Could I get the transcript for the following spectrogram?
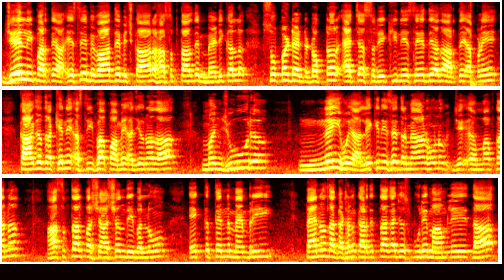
ਜੇਲ੍ਹ ਨਹੀਂ ਪਰਤਿਆ। ਇਸੇ ਵਿਵਾਦ ਦੇ ਵਿਚਕਾਰ ਹਸਪਤਾਲ ਦੇ medical superintendent doctor H S Rekhi ਨੇ ਸਿਹਤ ਦੇ ਆਧਾਰ ਤੇ ਆਪਣੇ ਕਾਗਜ਼ਾਤ ਰੱਖੇ ਨੇ। ਅਸਤੀਫਾ ਭਾਵੇਂ ਅਜੇ ਉਹਨਾਂ ਦਾ ਮਨਜ਼ੂਰ ਨਹੀਂ ਹੋਇਆ। ਲੇਕਿਨ ਇਸੇ ਦਰਮਿਆਨ ਹੁਣ ਮਾਫ ਕਰਨਾ ਹਸਪਤਾਲ ਪ੍ਰਸ਼ਾਸਨ ਦੇ ਵੱਲੋਂ ਇੱਕ ਤਿੰਨ ਮੈਂਬਰੀ ਪੈਨਲ ਦਾ ਗਠਨ ਕਰ ਦਿੱਤਾ ਗਿਆ ਜੋ ਇਸ ਪੂਰੇ ਮਾਮਲੇ ਦਾ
